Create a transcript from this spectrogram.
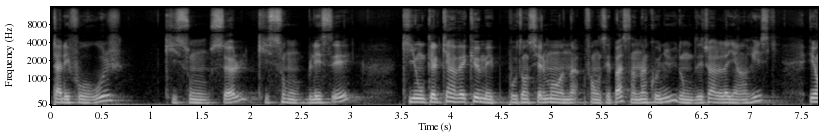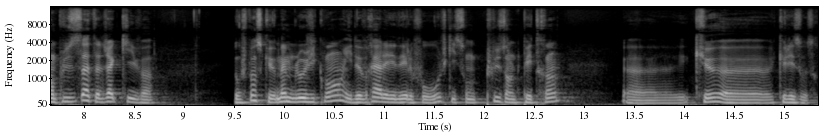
t'as les fours rouges qui sont seuls, qui sont blessés, qui ont quelqu'un avec eux, mais potentiellement, enfin, on sait pas, c'est un inconnu, donc déjà là, il y a un risque. Et en plus de ça, t'as Jack qui va. Donc je pense que même logiquement, il devrait aller aider les fours rouges qui sont plus dans le pétrin euh, que, euh, que les autres.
